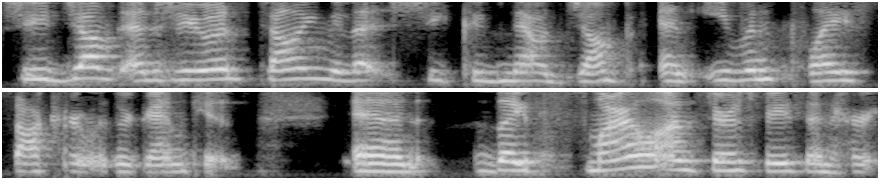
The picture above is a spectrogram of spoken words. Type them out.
she jumped and she was telling me that she could now jump and even play soccer with her grandkids. And the smile on Sarah's face and her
